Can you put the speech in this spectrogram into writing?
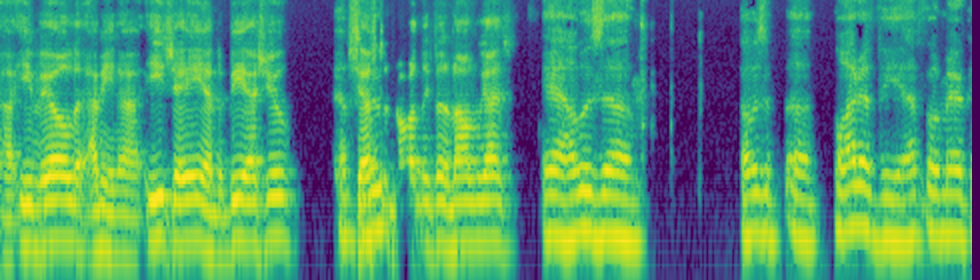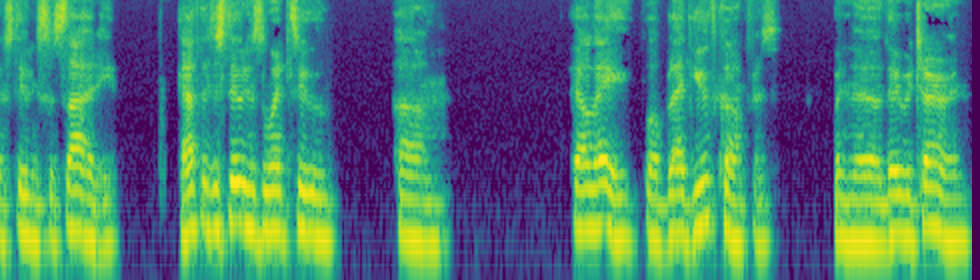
uh, I mean uh, EJ and the BSU, Absolutely. Chester Northington, and all them guys? Yeah, I was um, I was a, a part of the Afro American Student Society. After the students went to um, L.A. for a Black Youth Conference, when uh, they returned,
